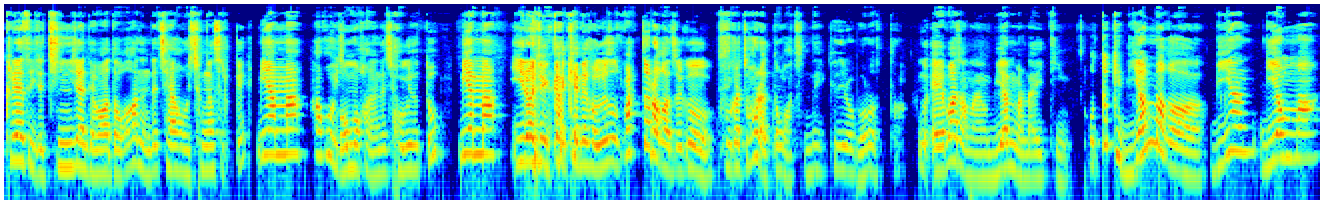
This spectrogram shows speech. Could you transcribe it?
그래서 이제 진지한 대화다고 하는데 제가 거기 장난스럽게 미얀마 하고 넘어가는데 거기서 또 미얀마 이러니까 걔는 거기서 빡 들어가지고 불같이 화냈던 것 같은데 그 뒤로 멀어졌다. 이거 에바잖아요. 미얀마 라이팅. 어떻게 미얀마가 미안, 니 엄마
